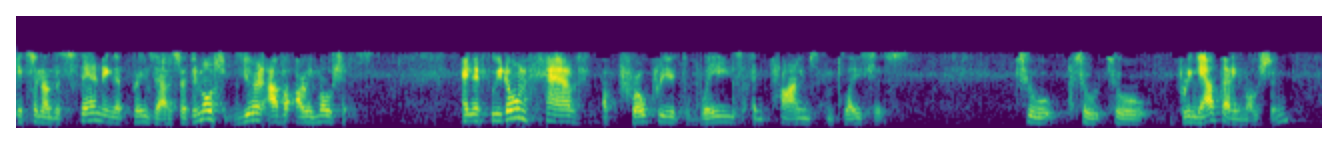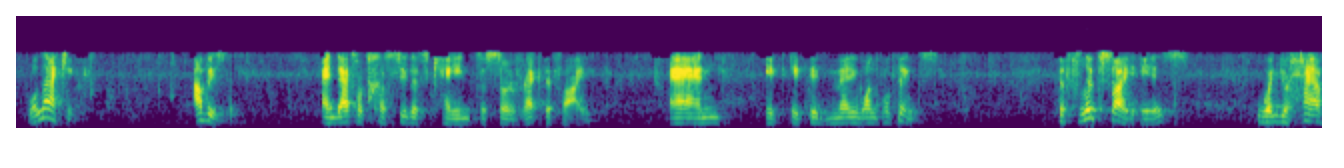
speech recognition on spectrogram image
it's an understanding that brings out a certain emotion. Yira and Ava are emotions. And if we don't have appropriate ways and times and places to, to, to bring out that emotion, we're lacking, obviously. And that's what Hasidus came to sort of rectify. And it, it did many wonderful things. The flip side is when you have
